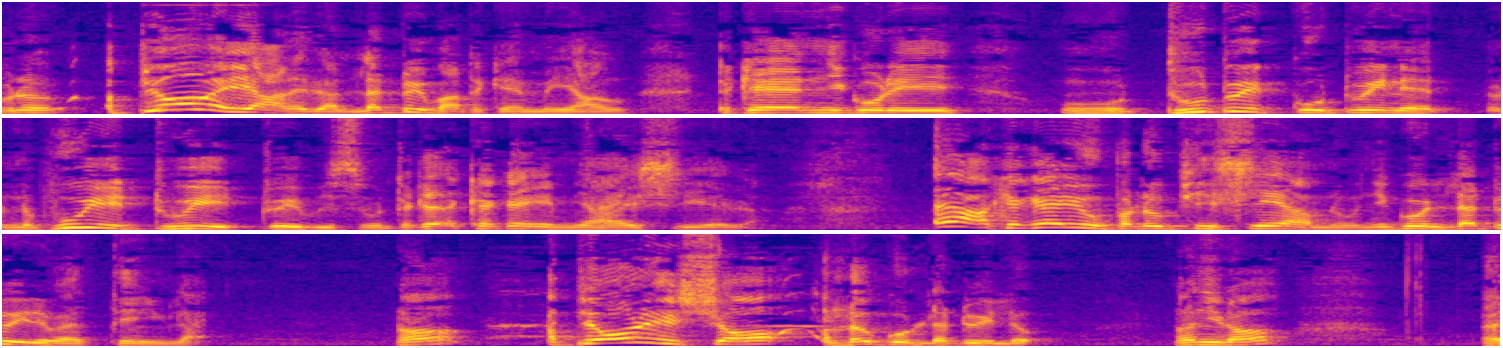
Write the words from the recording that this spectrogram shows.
ဘလို့အပြောပဲရတယ်ဗျလက်တွေ့မှာတကယ်မရဘူးတကယ်ညီကိုတွေဟိုဒူးတွေ့ကိုတွေ့နဲ့နဖူးရီဒူးရီတွေ့ပြီဆိုတကယ်အခက်အခဲအများကြီးရှိရဗျအဲ့အခက်အခဲကိုဘလို့ဖြေရှင်းရမလို့ညီကိုလက်တွေ့တွေပဲသင်ယူလိုက်နော်အပြောတွေရှော့အလုပ်ကိုလက်တွေ့လုပ်နော်ညီနော်အဲ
